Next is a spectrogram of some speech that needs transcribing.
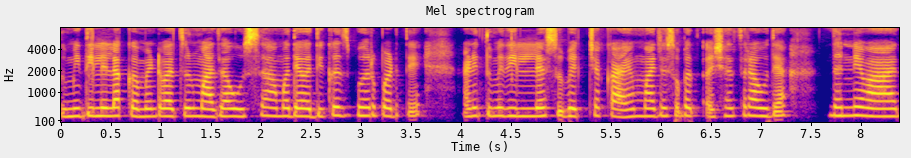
तुम्ही दिलेला कमेंट वाचून माझा उत्साहामध्ये अधिकच भर पडते. आणि तुम्ही दिलेल्या शुभेच्छा कायम माझ्यासोबत अशाच राहू द्या. धन्यवाद.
